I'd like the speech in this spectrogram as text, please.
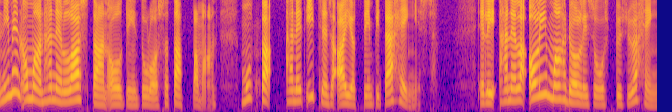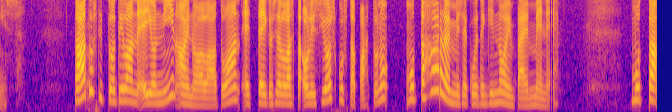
nimenomaan hänen lastaan oltiin tulossa tappamaan, mutta hänet itsensä aiottiin pitää hengissä. Eli hänellä oli mahdollisuus pysyä hengissä. Taatusti tuo tilanne ei ole niin ainoa laatuaan, etteikö sellaista olisi joskus tapahtunut, mutta harvemmin se kuitenkin noin päin menee. Mutta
